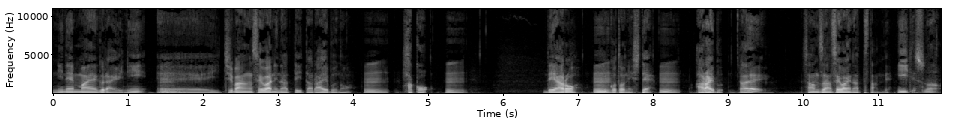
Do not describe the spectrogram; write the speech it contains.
ー、2年前ぐらいに、えー一番世話になっていたライブのうん。箱うん。でやろうとうんいうことにして、うん。アライブ、はい。散々世話になってたんで、いいですな。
